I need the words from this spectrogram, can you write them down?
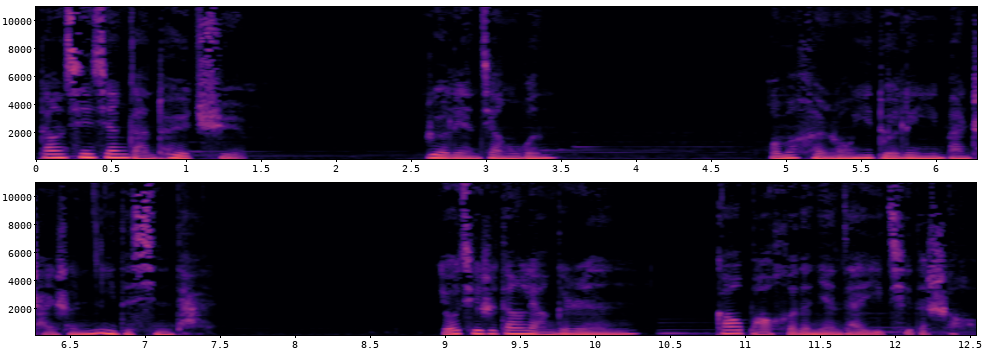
当新鲜感褪去，热恋降温，我们很容易对另一半产生腻的心态，尤其是当两个人。高饱和的粘在一起的时候，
